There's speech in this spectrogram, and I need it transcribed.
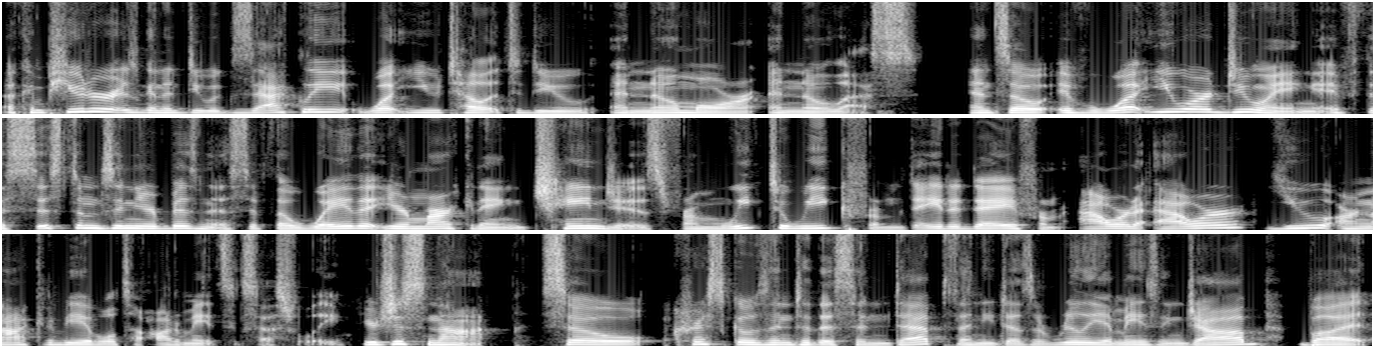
a computer is going to do exactly what you tell it to do and no more and no less. And so, if what you are doing, if the systems in your business, if the way that you're marketing changes from week to week, from day to day, from hour to hour, you are not going to be able to automate successfully. You're just not. So, Chris goes into this in depth and he does a really amazing job. But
